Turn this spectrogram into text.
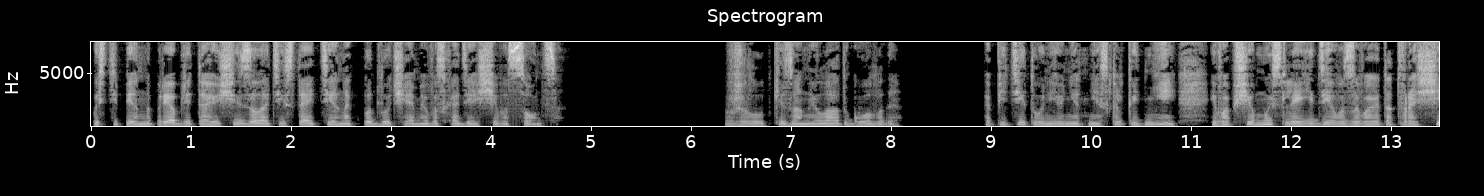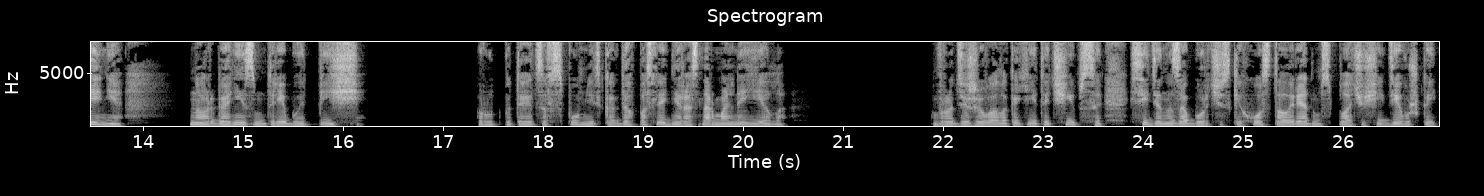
постепенно приобретающий золотистый оттенок под лучами восходящего солнца. В желудке заныло от голода. Аппетита у нее нет несколько дней, и вообще мысли о еде вызывают отвращение, но организм требует пищи. Рут пытается вспомнить, когда в последний раз нормально ела. Вроде жевала какие-то чипсы, сидя на заборческе хостела рядом с плачущей девушкой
